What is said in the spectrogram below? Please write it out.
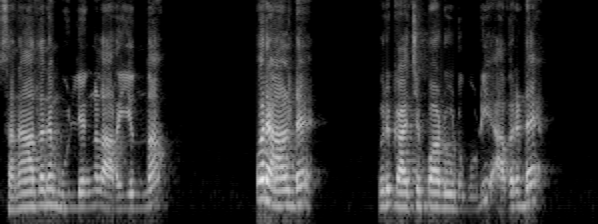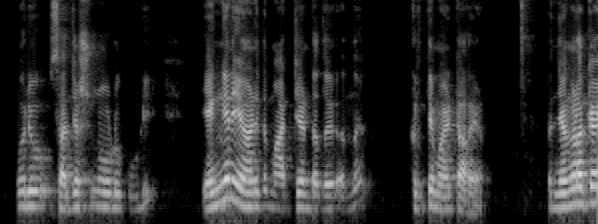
സനാതന മൂല്യങ്ങൾ അറിയുന്ന ഒരാളുടെ ഒരു കാഴ്ചപ്പാടോടുകൂടി അവരുടെ ഒരു സജഷനോടുകൂടി എങ്ങനെയാണ് ഇത് മാറ്റേണ്ടത് എന്ന് കൃത്യമായിട്ട് അറിയണം. ഞങ്ങളൊക്കെ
